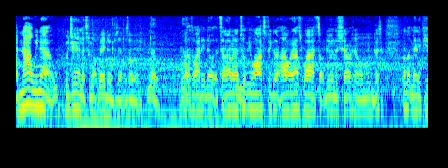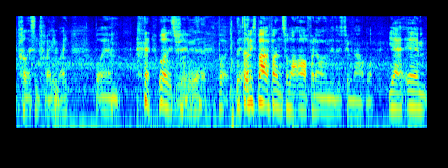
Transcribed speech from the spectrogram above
And now we know we're journalists, we're not radio presenters, are we? No. no. That's what I didn't know at the time, and it took me a while to figure that out, and that's why I stopped doing the show. If anyone wondered, not that many people listen to anyway, but um, well, it's true. Yeah. But only Sparta fans for like half an hour, and they just tune out. But yeah, um,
